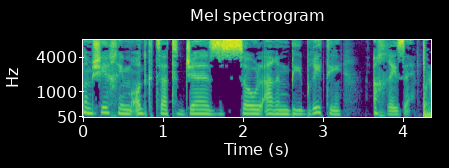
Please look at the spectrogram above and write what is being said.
נמשיך עם עוד קצת ג'אז, סול, R&B בריטי, אחרי זה.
